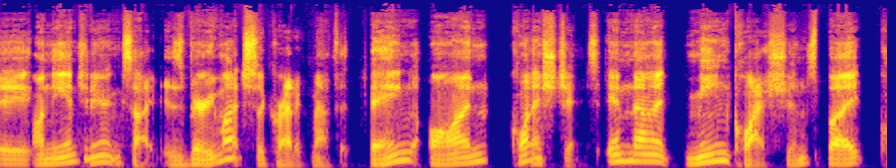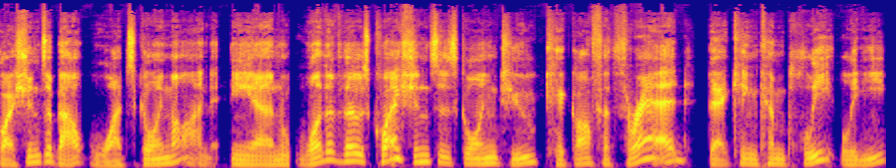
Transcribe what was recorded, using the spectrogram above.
eh, on the engineering side is very much Socratic method. Bang on questions and not mean questions, but questions about what's going on. And one of those questions is going to kick off a thread that can completely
